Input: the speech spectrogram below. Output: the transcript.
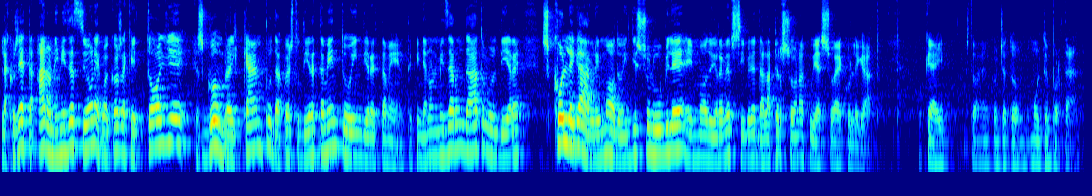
la cosiddetta anonimizzazione è qualcosa che toglie, sgombra il campo da questo direttamente o indirettamente. Quindi anonimizzare un dato vuol dire scollegarlo in modo indissolubile e in modo irreversibile dalla persona a cui esso è collegato. Ok? Questo è un concetto molto importante.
